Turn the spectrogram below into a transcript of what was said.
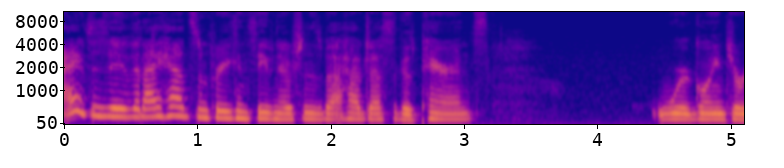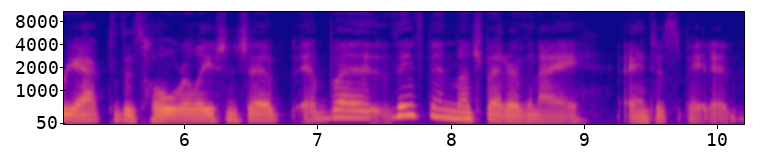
I have to say that I had some preconceived notions about how Jessica's parents were going to react to this whole relationship, eh, but they've been much better than I anticipated.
